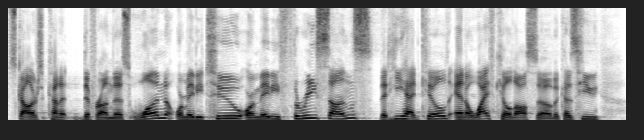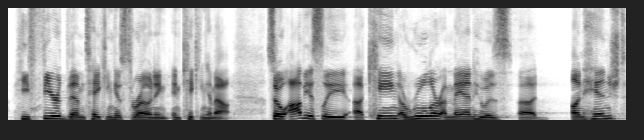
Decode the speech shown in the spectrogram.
scholars kind of differ on this one or maybe two or maybe three sons that he had killed and a wife killed also because he, he feared them taking his throne and, and kicking him out. So, obviously, a king, a ruler, a man who is uh, unhinged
